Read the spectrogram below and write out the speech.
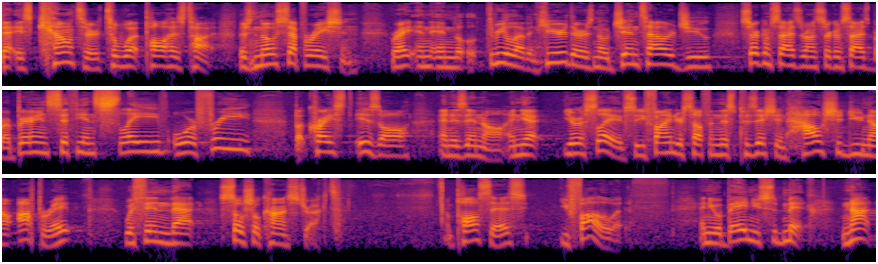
that is counter to what Paul has taught. There's no separation, right? In, in 311, here there is no Gentile or Jew, circumcised or uncircumcised, barbarian, Scythian, slave or free, but Christ is all and is in all. And yet you're a slave, so you find yourself in this position. How should you now operate within that social construct? And Paul says you follow it and you obey and you submit, not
